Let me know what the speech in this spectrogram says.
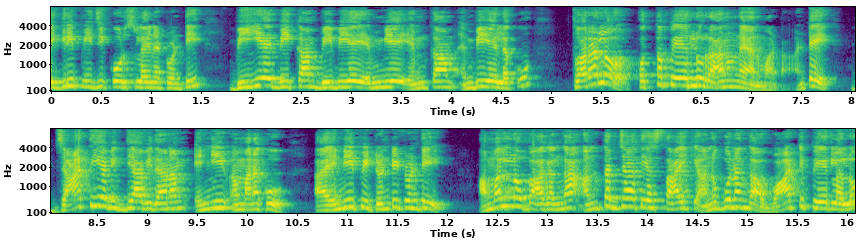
డిగ్రీ పీజీ కోర్సులు అయినటువంటి BA BCom BBA MA MCom ఎంబీఏలకు త్వరలో కొత్త పేర్లు రానున్నాయి అనమాట అంటే జాతీయ విద్యా విధానం ఎన్ఈ మనకు ఎన్ఈపి ట్వంటీ ట్వంటీ అమల్లో భాగంగా అంతర్జాతీయ స్థాయికి అనుగుణంగా వాటి పేర్లలో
